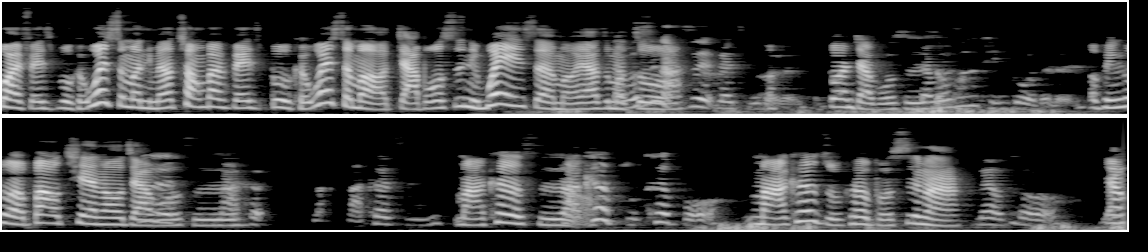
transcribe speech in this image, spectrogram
怪 Facebook，为什么你们要创办 Facebook？为什么贾博士你为什么要这么做？哪是 Facebook 的人？不然贾博士，贾博士是苹果的人。哦，苹果，抱歉喽，贾博士。马克马马克思。马克思啊。马克祖克伯。马克祖克伯是吗？没有错。要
